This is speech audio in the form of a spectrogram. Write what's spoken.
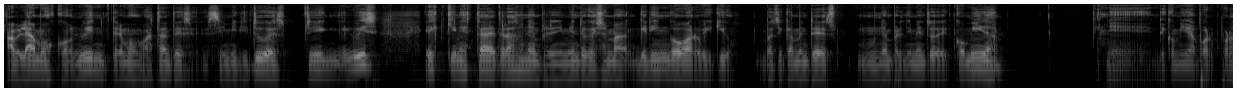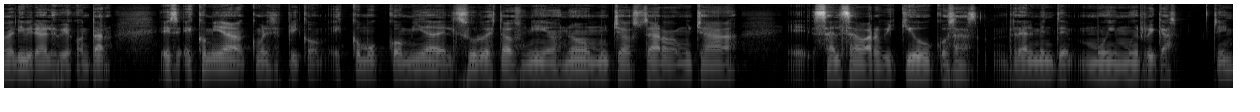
hablamos con Luis, tenemos bastantes similitudes. ¿sí? Luis es quien está detrás de un emprendimiento que se llama Gringo Barbecue. Básicamente es un emprendimiento de comida eh, de comida por, por delivery, les voy a contar. Es, comida, ¿cómo les explico? Es como comida del sur de Estados Unidos, ¿no? Mucho cerdo, mucha eh, salsa barbecue, cosas realmente muy, muy ricas, ¿sí?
